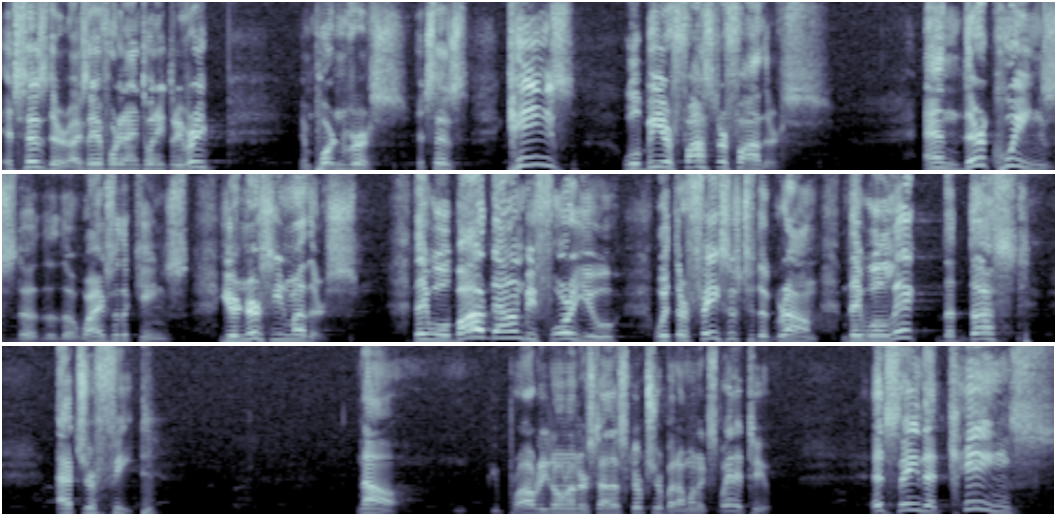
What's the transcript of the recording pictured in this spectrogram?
it says there, Isaiah 49, 23, very important verse. It says, Kings will be your foster fathers, and their queens, the, the, the wives of the kings, your nursing mothers. They will bow down before you with their faces to the ground. They will lick the dust at your feet. Now, you probably don't understand the scripture, but I'm going to explain it to you. It's saying that kings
